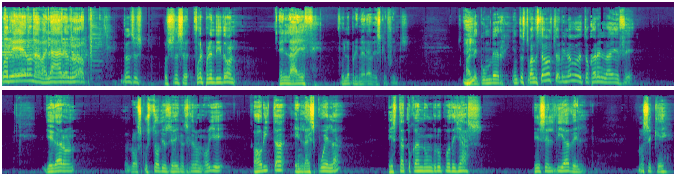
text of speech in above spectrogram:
corrieron a bailar el rock. Entonces, pues ese fue el prendidón en la F. Fue la primera vez que fuimos. ¿Y? A Lecumber. Entonces, cuando estábamos terminando de tocar en la F, llegaron los custodios de ahí y nos dijeron, oye, ahorita en la escuela está tocando un grupo de jazz. Es el día del no sé qué.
